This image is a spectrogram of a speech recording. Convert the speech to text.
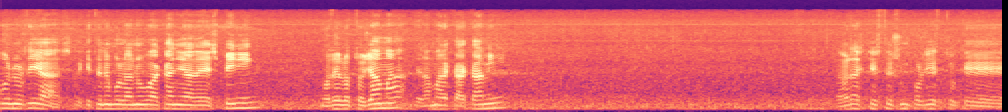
Buenos días. Aquí tenemos la nueva caña de spinning, modelo Toyama, de la marca Kami. La verdad es que este es un proyecto que,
